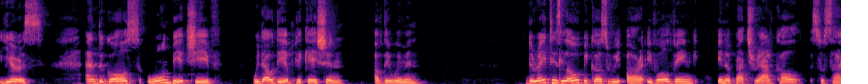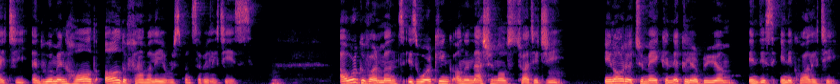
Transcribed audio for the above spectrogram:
years, and the goals won't be achieved without the implication of the women. The rate is low because we are evolving in a patriarchal society and women hold all the family responsibilities. Our government is working on a national strategy in order to make an equilibrium in this inequality.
